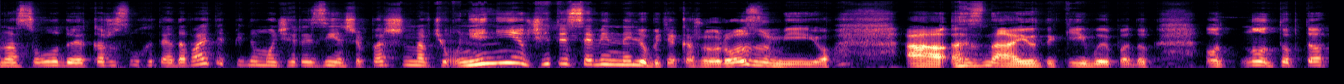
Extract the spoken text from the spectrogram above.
насолоду. Я кажу, слухайте, а давайте підемо через інше. Перше навчу. Ні, ні, вчитися він не любить. Я кажу, розумію, а знаю такий випадок. От ну тобто,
